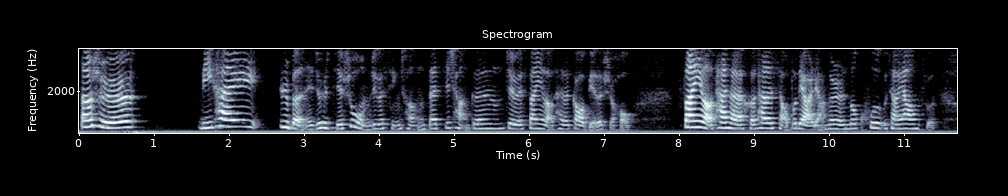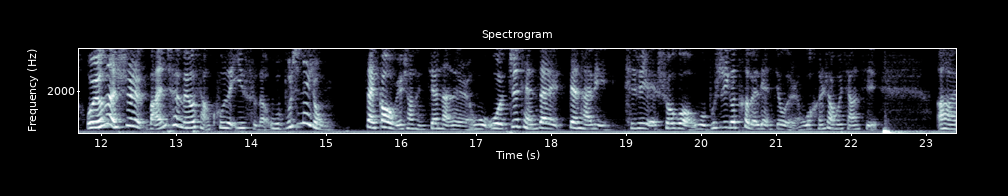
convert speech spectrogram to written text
当时离开日本，也就是结束我们这个行程，在机场跟这位翻译老太太告别的时候。翻译老太太和她的小不点儿两个人都哭得不像样子。我原本是完全没有想哭的意思的。我不是那种在告别上很艰难的人。我我之前在电台里其实也说过，我不是一个特别恋旧的人。我很少会想起，啊，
